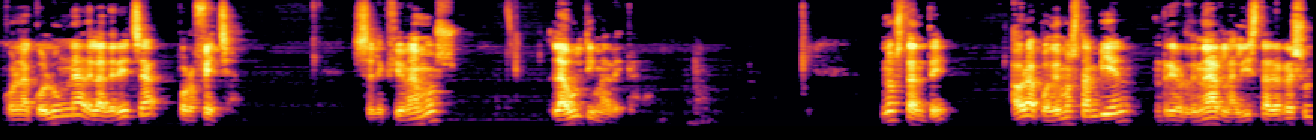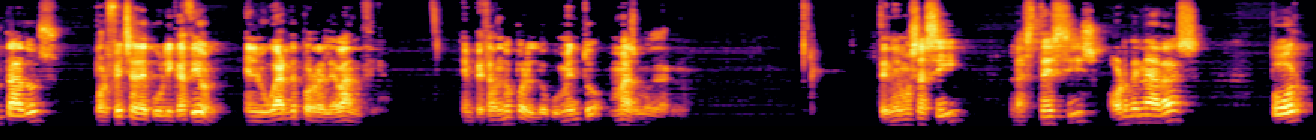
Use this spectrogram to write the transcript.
con la columna de la derecha por fecha Seleccionamos la última década. No obstante, ahora podemos también reordenar la lista de resultados por fecha de publicación en lugar de por relevancia, empezando por el documento más moderno. Tenemos así las tesis ordenadas por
